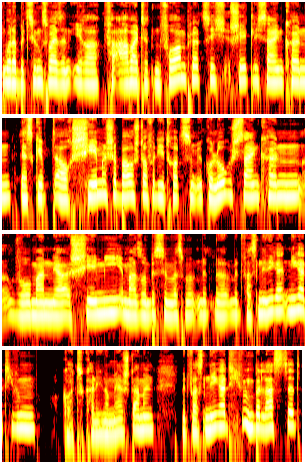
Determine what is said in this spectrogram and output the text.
oder beziehungsweise in ihrer verarbeiteten Form plötzlich schädlich sein können. Es gibt auch chemische Baustoffe, die trotzdem ökologisch sein können, wo man ja Chemie immer so ein bisschen was mit, mit, mit was Negativem Gott, kann ich noch mehr stammeln, mit was Negativem belastet.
